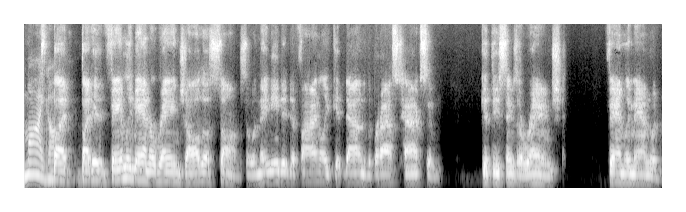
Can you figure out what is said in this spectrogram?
My God. But but his family man arranged all those songs. So when they needed to finally get down to the brass tacks and get these things arranged, family man would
